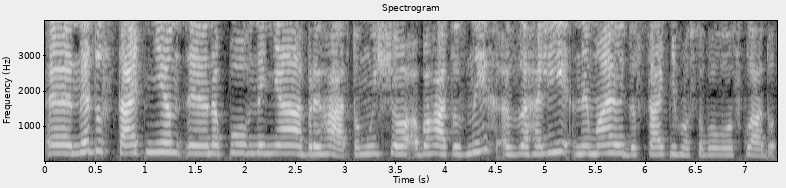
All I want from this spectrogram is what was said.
е, недостатнє е, наповнення бригад, тому що багато з них взагалі не мають достатнього особового складу,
